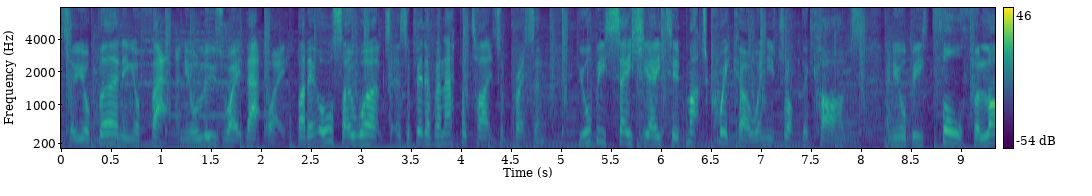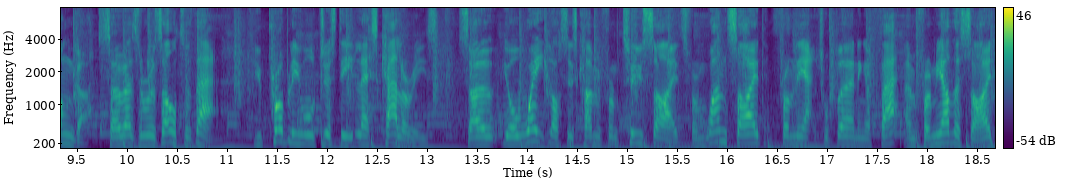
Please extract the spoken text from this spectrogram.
so you're burning your fat and you'll lose weight that way. But it also works as a bit of an appetite suppressant. You'll be satiated much quicker when you drop the carbs and you'll be full for longer. So as a result of that, you probably will just eat less calories. So your weight loss is coming from two sides. From one side, from the actual burning of fat, and from the other side,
